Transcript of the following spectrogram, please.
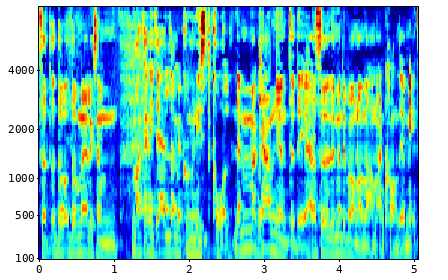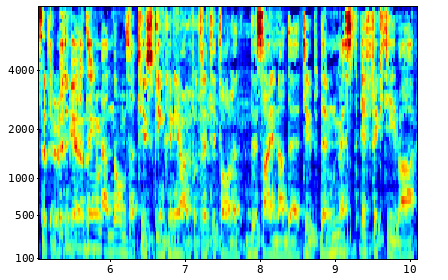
Så att de, de, är liksom... Man kan inte elda med kommunistkol? Nej, men man kan ju inte det. Alltså, men det var någon annan kol. Jag minns inte hur det fungerade. Jag kan tänka mig att någon så här, tysk ingenjör på 30-talet designade typ den mest effektiva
